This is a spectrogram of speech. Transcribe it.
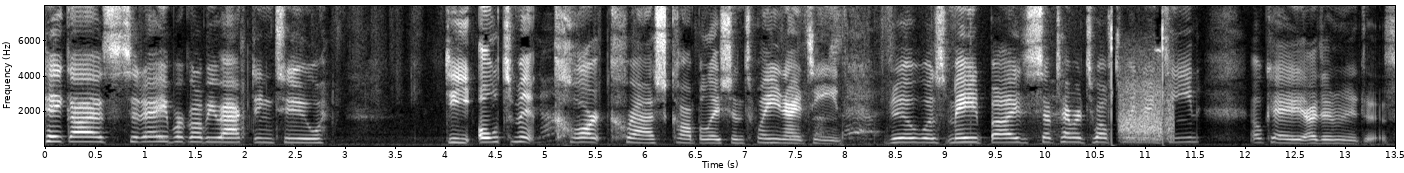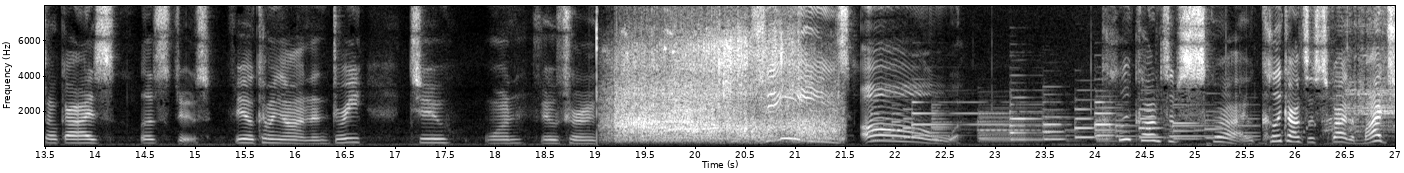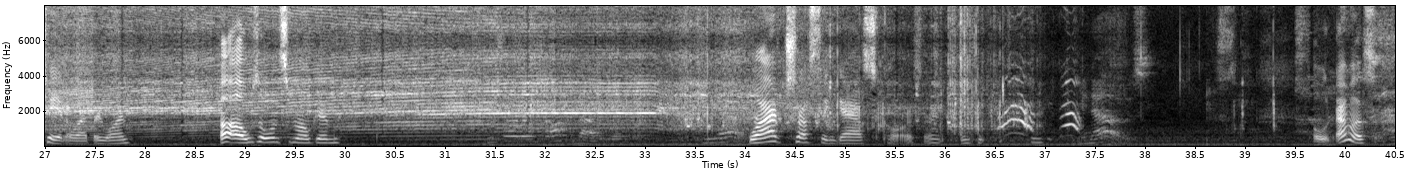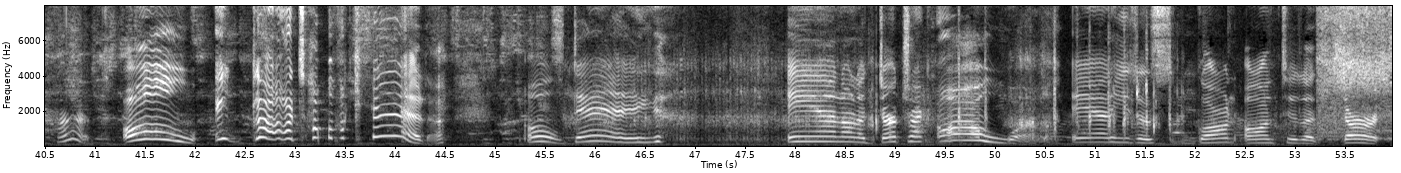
Hey guys, today we're going to be reacting to the Ultimate Kart Crash Compilation 2019. Video was made by September 12, 2019. Okay, I didn't to do it. So guys, let's do this. Video coming on in 3, 2, 1, filtering. Jeez! Oh! Click on subscribe. Click on subscribe to my channel, everyone. Uh oh, someone's smoking. Well, I have trust in gas cars. Oh, that must hurt. Oh, it got on top of a kid. Oh, dang. And on a dirt track. Oh, and he just gone onto the dirt.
